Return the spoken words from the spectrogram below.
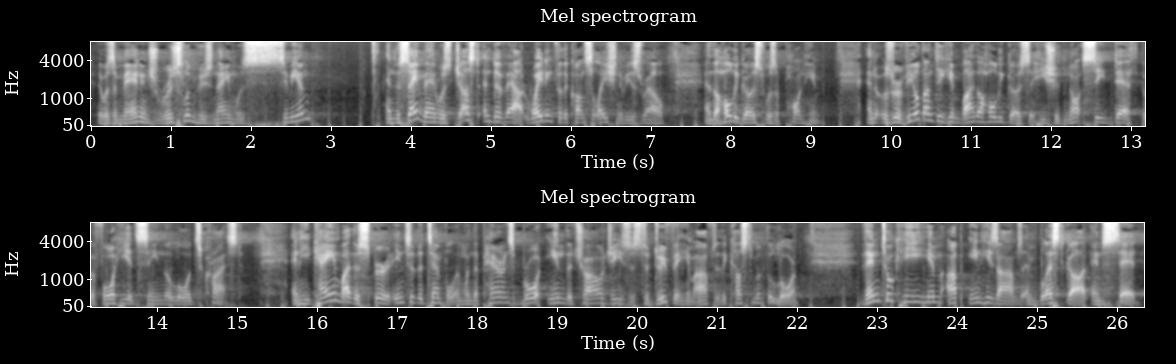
there was a man in Jerusalem whose name was Simeon. And the same man was just and devout, waiting for the consolation of Israel, and the Holy Ghost was upon him. And it was revealed unto him by the Holy Ghost that he should not see death before he had seen the Lord's Christ. And he came by the Spirit into the temple, and when the parents brought in the child Jesus to do for him after the custom of the law, then took he him up in his arms and blessed God and said,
